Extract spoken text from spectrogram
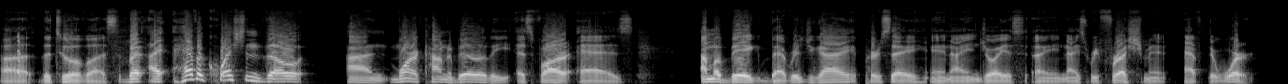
uh, the two of us. But I have a question, though, on more accountability as far as I'm a big beverage guy per se, and I enjoy a, a nice refreshment after work.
